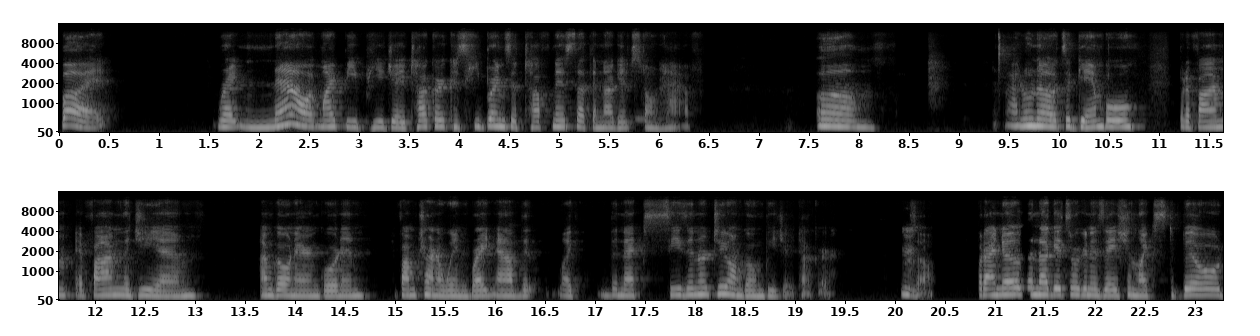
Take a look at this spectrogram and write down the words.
But right now it might be PJ Tucker because he brings a toughness that the Nuggets don't have. Um, I don't know. It's a gamble, but if I'm if I'm the GM, I'm going Aaron Gordon. If I'm trying to win right now, that like the next season or two, I'm going PJ Tucker. Hmm. So, but I know the Nuggets organization likes to build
